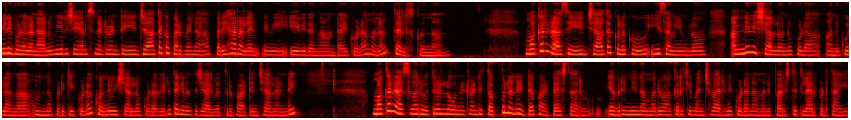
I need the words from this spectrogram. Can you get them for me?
వీరి గుణగణాలు వీరు చేయాల్సినటువంటి జాతకపరమైన పరిహారాలు అనేవి ఏ విధంగా ఉంటాయి కూడా మనం తెలుసుకుందాం. మకర రాశి జాతకులకు ఈ సమయంలో అన్ని విషయాల్లోనూ కూడా అనుకూలంగా ఉన్నప్పటికీ కూడా కొన్ని విషయాల్లో కూడా వీరు తగినంత జాగ్రత్తలు పాటించాలండి. మకర రాశి వారు ఇతరుల్లో ఉన్నటువంటి తప్పులను ఇట్ట పట్టేస్తారు ఎవరిని నమ్మరు ఆఖరికి మంచి వారిని కూడా నమ్మని పరిస్థితులు ఏర్పడతాయి.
